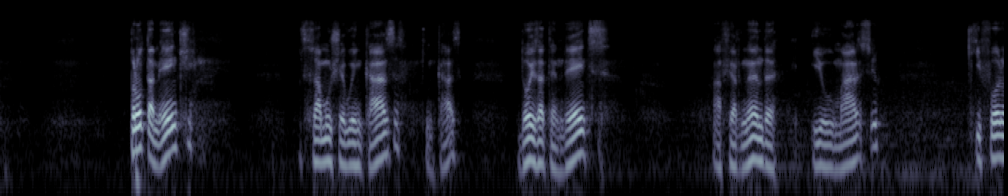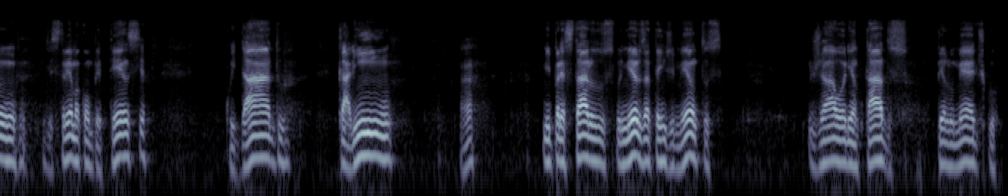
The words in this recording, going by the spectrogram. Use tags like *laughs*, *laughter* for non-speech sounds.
Prontamente, o SAMU chegou em casa, aqui em casa, dois atendentes, a Fernanda e o Márcio, que foram de extrema competência, cuidado, carinho, tá? me prestaram os primeiros atendimentos já orientados pelo médico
